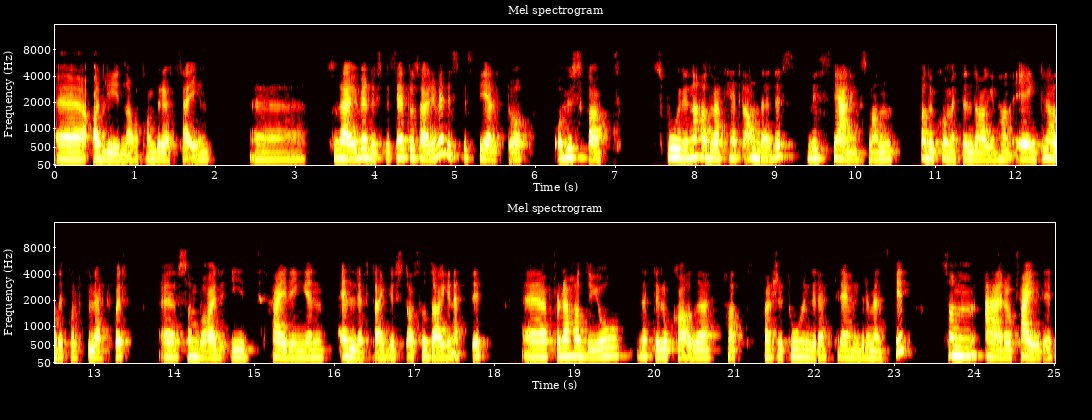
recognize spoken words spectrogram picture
eh, av lyden av at han brøt seg inn. Eh, så det er jo veldig spesielt. Og så er det veldig spesielt å, å huske at sporene hadde vært helt annerledes hvis gjerningsmannen hadde kommet den dagen han egentlig hadde kalkulert for, eh, som var i feiringen 11.8, altså dagen etter. Eh, for da hadde jo dette lokalet hatt kanskje 200-300 mennesker som er og feirer.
